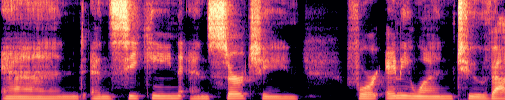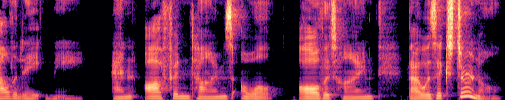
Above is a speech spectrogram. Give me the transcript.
and and seeking and searching for anyone to validate me. And oftentimes, well, all the time, that was external.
